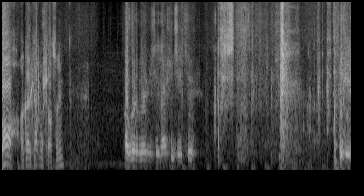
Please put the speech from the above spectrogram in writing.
Oh, I got a couple of shots on him. I've got emergency rations here too. If you,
